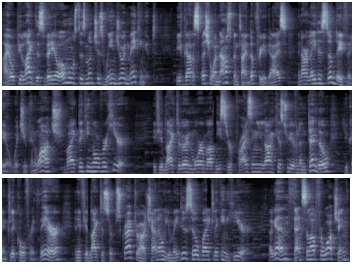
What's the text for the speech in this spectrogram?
I hope you liked this video almost as much as we enjoyed making it. We've got a special announcement lined up for you guys in our latest update video, which you can watch by clicking over here. If you'd like to learn more about the surprisingly long history of Nintendo, you can click over there, and if you'd like to subscribe to our channel, you may do so by clicking here. Again, thanks a lot for watching,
